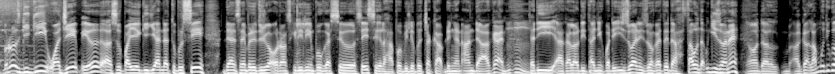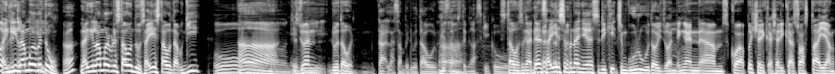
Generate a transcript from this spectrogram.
Berus gigi wajib ya uh, supaya gigi anda tu bersih dan selain daripada itu juga orang sekeliling pun rasa selesa lah apabila bercakap dengan anda kan. Mm-hmm. Jadi uh, kalau ditanya kepada Izzuan, Izzuan kata dah setahun tak pergi Izzuan eh. Oh dah agak lama juga. Lagi lama daripada tu. Ha? Lagi lama daripada setahun tu. Saya setahun tak pergi. Oh. Ha, Izzuan dua tahun. Taklah sampai dua tahun. Mungkin setahun setengah sikit kot. Setahun setengah. Dan saya sebenarnya sedikit cemburu tau Izzuan. Hmm. Dengan um, skor, apa syarikat-syarikat swasta yang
